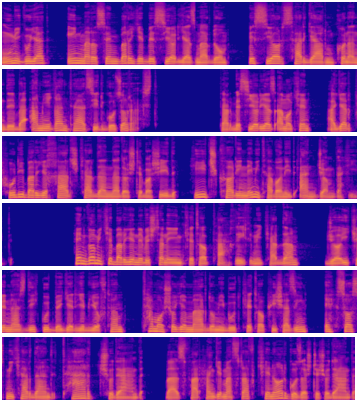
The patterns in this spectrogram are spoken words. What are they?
او می گوید این مراسم برای بسیاری از مردم بسیار سرگرم کننده و عمیقا تأثیر گذار است. در بسیاری از اماکن اگر پولی برای خرج کردن نداشته باشید، هیچ کاری نمی توانید انجام دهید. هنگامی که برای نوشتن این کتاب تحقیق می کردم، جایی که نزدیک بود به گریه بیفتم، تماشای مردمی بود که تا پیش از این احساس می کردند ترد شدند و از فرهنگ مصرف کنار گذاشته شدند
